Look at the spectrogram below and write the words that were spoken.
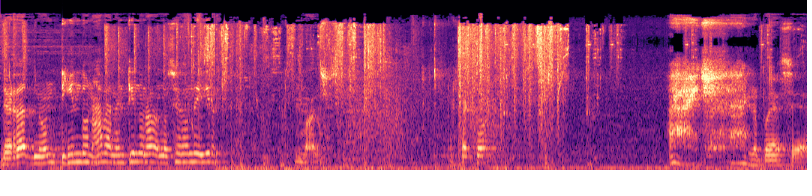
De verdad, no entiendo nada, no entiendo nada, no sé dónde ir. Manches. Perfecto. No puede ser.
